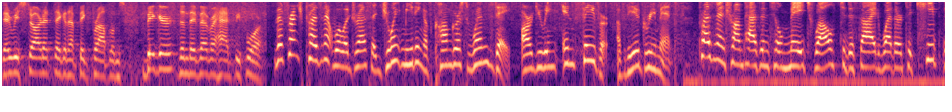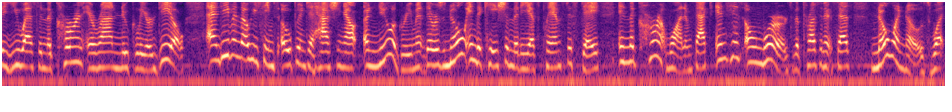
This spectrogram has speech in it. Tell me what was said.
They restart it, they're going to have big problems, bigger than they've ever had before. The French president will address a joint meeting of Congress Wednesday, arguing in favor of the agreement. President Trump has until May 12th to decide whether to keep the U.S. in the current Iran nuclear deal. And even though he seems open to hashing out a new agreement, there is no indication that he has plans to stay in the current one. In fact, in his own words, the president says no one knows what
